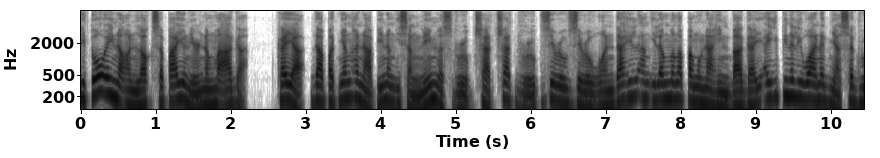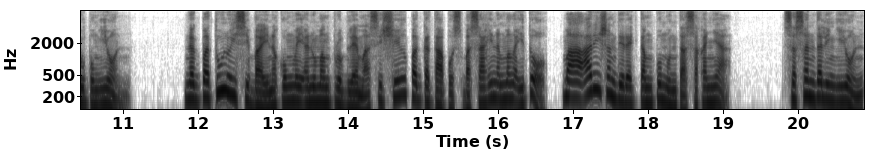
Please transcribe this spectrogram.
Ito ay na-unlock sa Pioneer ng maaga. Kaya, dapat niyang hanapin ang isang nameless group chat chat group 001 dahil ang ilang mga pangunahing bagay ay ipinaliwanag niya sa grupong iyon. Nagpatuloy si Bai na kung may anumang problema si Shield pagkatapos basahin ang mga ito, maaari siyang direktang pumunta sa kanya. Sa sandaling iyon,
